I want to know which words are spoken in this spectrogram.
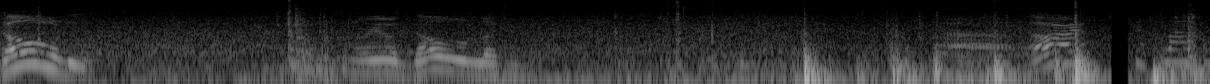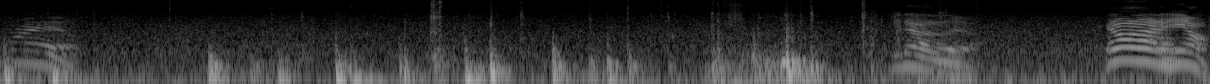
Goldie. Some real gold looking. Uh, all right, flop around. Get out of there. Get out of here.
